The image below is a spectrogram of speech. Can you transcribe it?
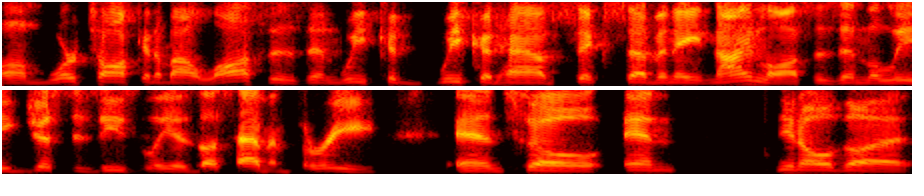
um, we're talking about losses and we could we could have six seven eight nine losses in the league just as easily as us having three. And so and you know the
